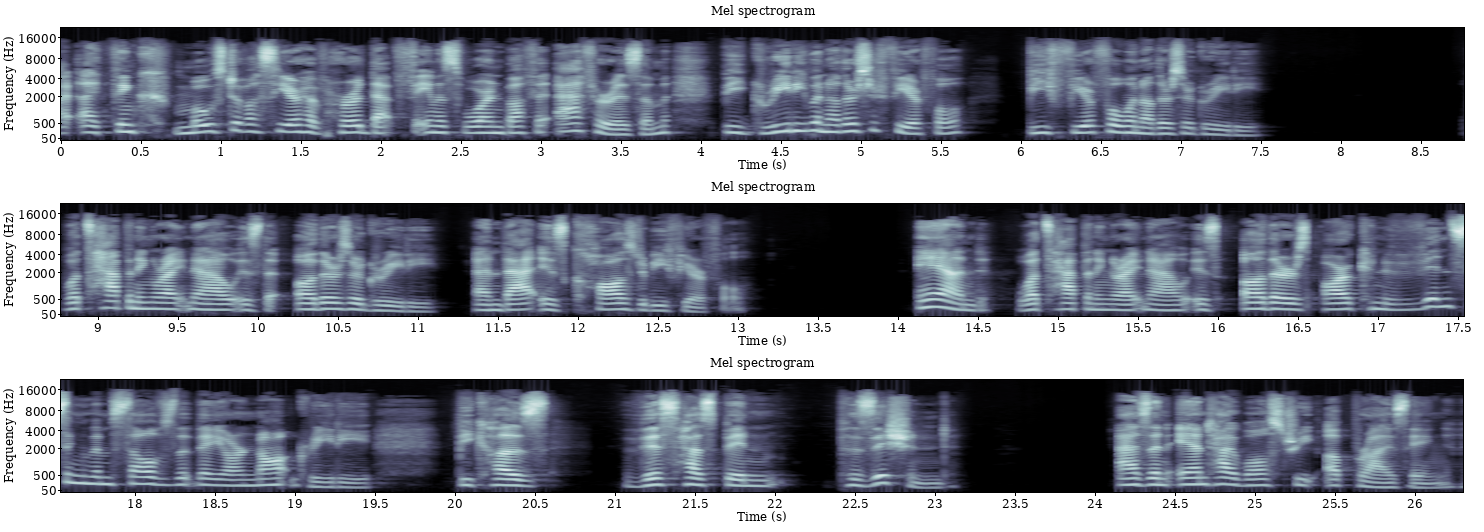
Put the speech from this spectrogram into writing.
I, I, think most of us here have heard that famous Warren Buffett aphorism be greedy when others are fearful, be fearful when others are greedy. What's happening right now is that others are greedy, and that is cause to be fearful. And what's happening right now is others are convincing themselves that they are not greedy because this has been positioned as an anti Wall Street uprising,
